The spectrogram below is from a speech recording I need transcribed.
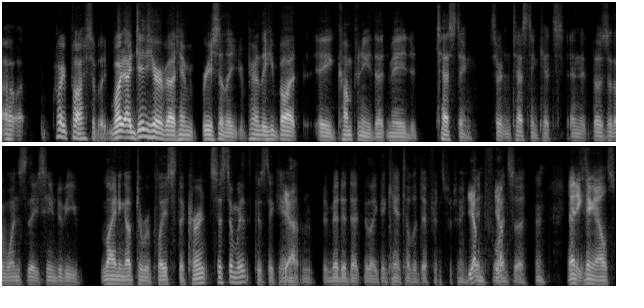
Oh, quite possibly. What I did hear about him recently, apparently he bought a company that made testing, certain testing kits, and those are the ones they seem to be lining up to replace the current system with because they came Yeah. out and admitted that like they can't tell the difference between Yep, yep. influenza and anything else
